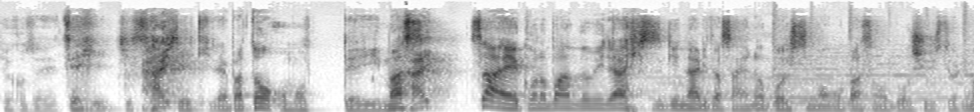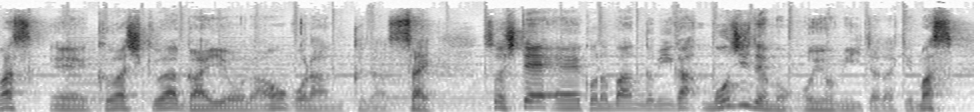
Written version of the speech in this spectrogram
ということで、ぜひ実践していければと思っています。はいさあ、えーこの番組では引き続き成田さんへのご質問、ご感想を募集しております。えー詳しくは概要欄をご覧ください。そして、えーこの番組が文字でもお読みいただけます。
